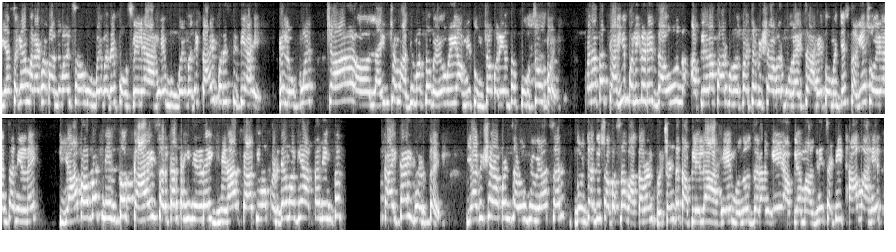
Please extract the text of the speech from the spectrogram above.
या सगळ्या मराठा बांधवांसह मुंबईमध्ये पोहोचलेले आहे. मुंबईमध्ये काय परिस्थिती आहे? हे लोकमतच्या लाईव्हच्या माध्यमातून वेळोवेळी आम्ही तुमच्यापर्यंत पोहोचवतोय. पण आता त्याही पलीकडे जाऊन आपल्याला फार महत्त्वाच्या विषयावर बोलायचं आहे तो म्हणजे सगळे सोयऱ्यांचा निर्णय. याबाबत नेमकं काय सरकार काही निर्णय घेणार का? किंवा पडद्यामागे आता नेमकं काय काय घडतंय? याविषयी आपण जाणून घेऊया. सर दोन चार दिवसापासून वातावरण प्रचंड तापलेलं आहे. मनोज जरांगे आपल्या मागणीसाठी ठाम आहेत.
